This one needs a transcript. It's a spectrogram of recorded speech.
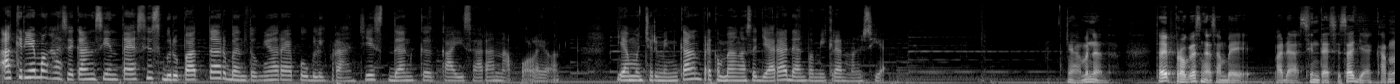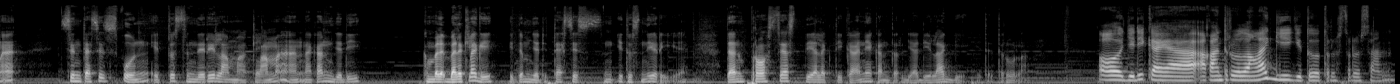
Akhirnya menghasilkan sintesis berupa terbentuknya Republik Prancis dan Kekaisaran Napoleon yang mencerminkan perkembangan sejarah dan pemikiran manusia. Ya benar. Tapi progres nggak sampai pada sintesis saja karena sintesis pun itu sendiri lama kelamaan akan menjadi kembali balik lagi itu menjadi tesis itu sendiri ya dan proses dialektika ini akan terjadi lagi gitu terulang. Oh jadi kayak akan terulang lagi gitu terus-terusan.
